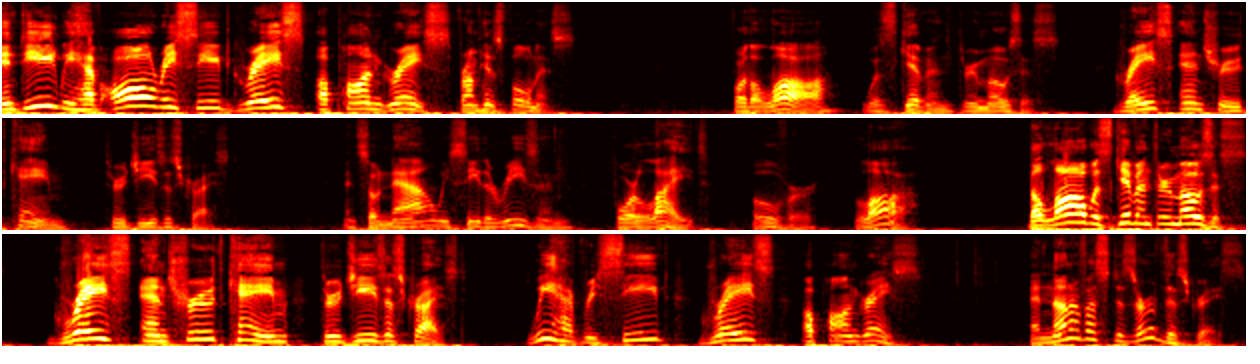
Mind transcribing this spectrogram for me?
Indeed, we have all received grace upon grace from his fullness. For the law was given through Moses, grace and truth came through Jesus Christ. And so now we see the reason for light over law. The law was given through Moses, grace and truth came through Jesus Christ. We have received grace upon grace. And none of us deserve this grace.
